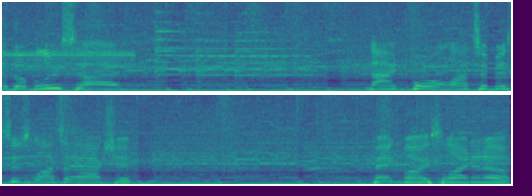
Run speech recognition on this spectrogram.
Uh, the blue side. 9-4, lots of misses, lots of action. Pig Mice lining up.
